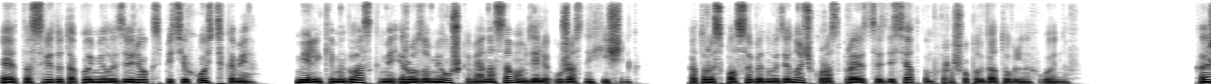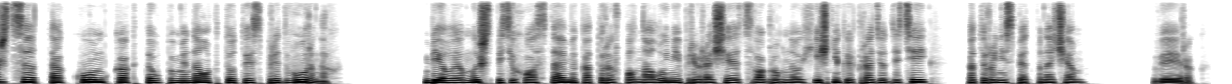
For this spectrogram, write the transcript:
Это с виду такой милый зверек с пяти хвостиками, меленькими глазками и розовыми ушками, а на самом деле ужасный хищник, который способен в одиночку расправиться с десятком хорошо подготовленных воинов. Кажется, о таком как-то упоминал кто-то из придворных. Белая мышь с пятью хвостами, которая в полнолуние превращается в огромного хищника и крадет детей, которые не спят по ночам. «Вейрок»,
